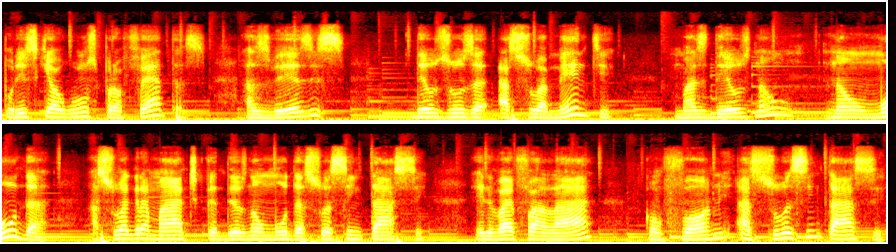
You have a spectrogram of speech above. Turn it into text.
Por isso que alguns profetas, às vezes, Deus usa a sua mente, mas Deus não não muda a sua gramática, Deus não muda a sua sintaxe. Ele vai falar conforme a sua sintaxe,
